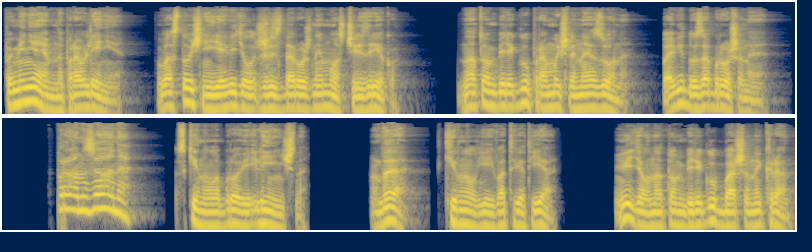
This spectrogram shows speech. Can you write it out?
«Поменяем направление. Восточнее я видел железнодорожный мост через реку. На том берегу промышленная зона, по виду заброшенная». «Промзона?» – скинула брови Ильинична. «Да», – кивнул ей в ответ я. «Видел на том берегу башенный кран.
